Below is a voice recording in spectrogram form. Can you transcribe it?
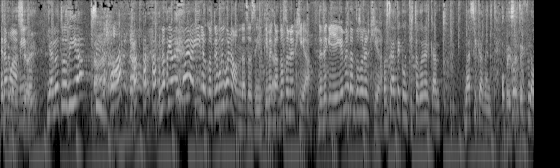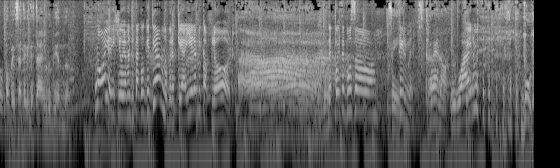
Éramos amigos. ahí? ¿Y al otro día? Sí. Unos días después ahí lo encontré muy buena onda, eso sí. Y me encantó su energía. Desde que llegué me encantó su energía. O sea, te conquistó con el canto, básicamente. ¿O con pensaste, tu flow. ¿O pensaste que te estaban grupiendo? No, yo dije, obviamente está coqueteando, pero es que ahí era picaflor. Ah. Después se puso Sí. firme. Bueno, igual. Firme. Duro,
